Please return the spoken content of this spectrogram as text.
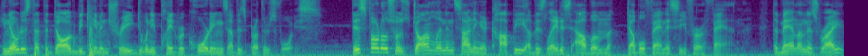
He noticed that the dog became intrigued when he played recordings of his brother's voice. This photo shows John Lennon signing a copy of his latest album, Double Fantasy for a fan. The man on his right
